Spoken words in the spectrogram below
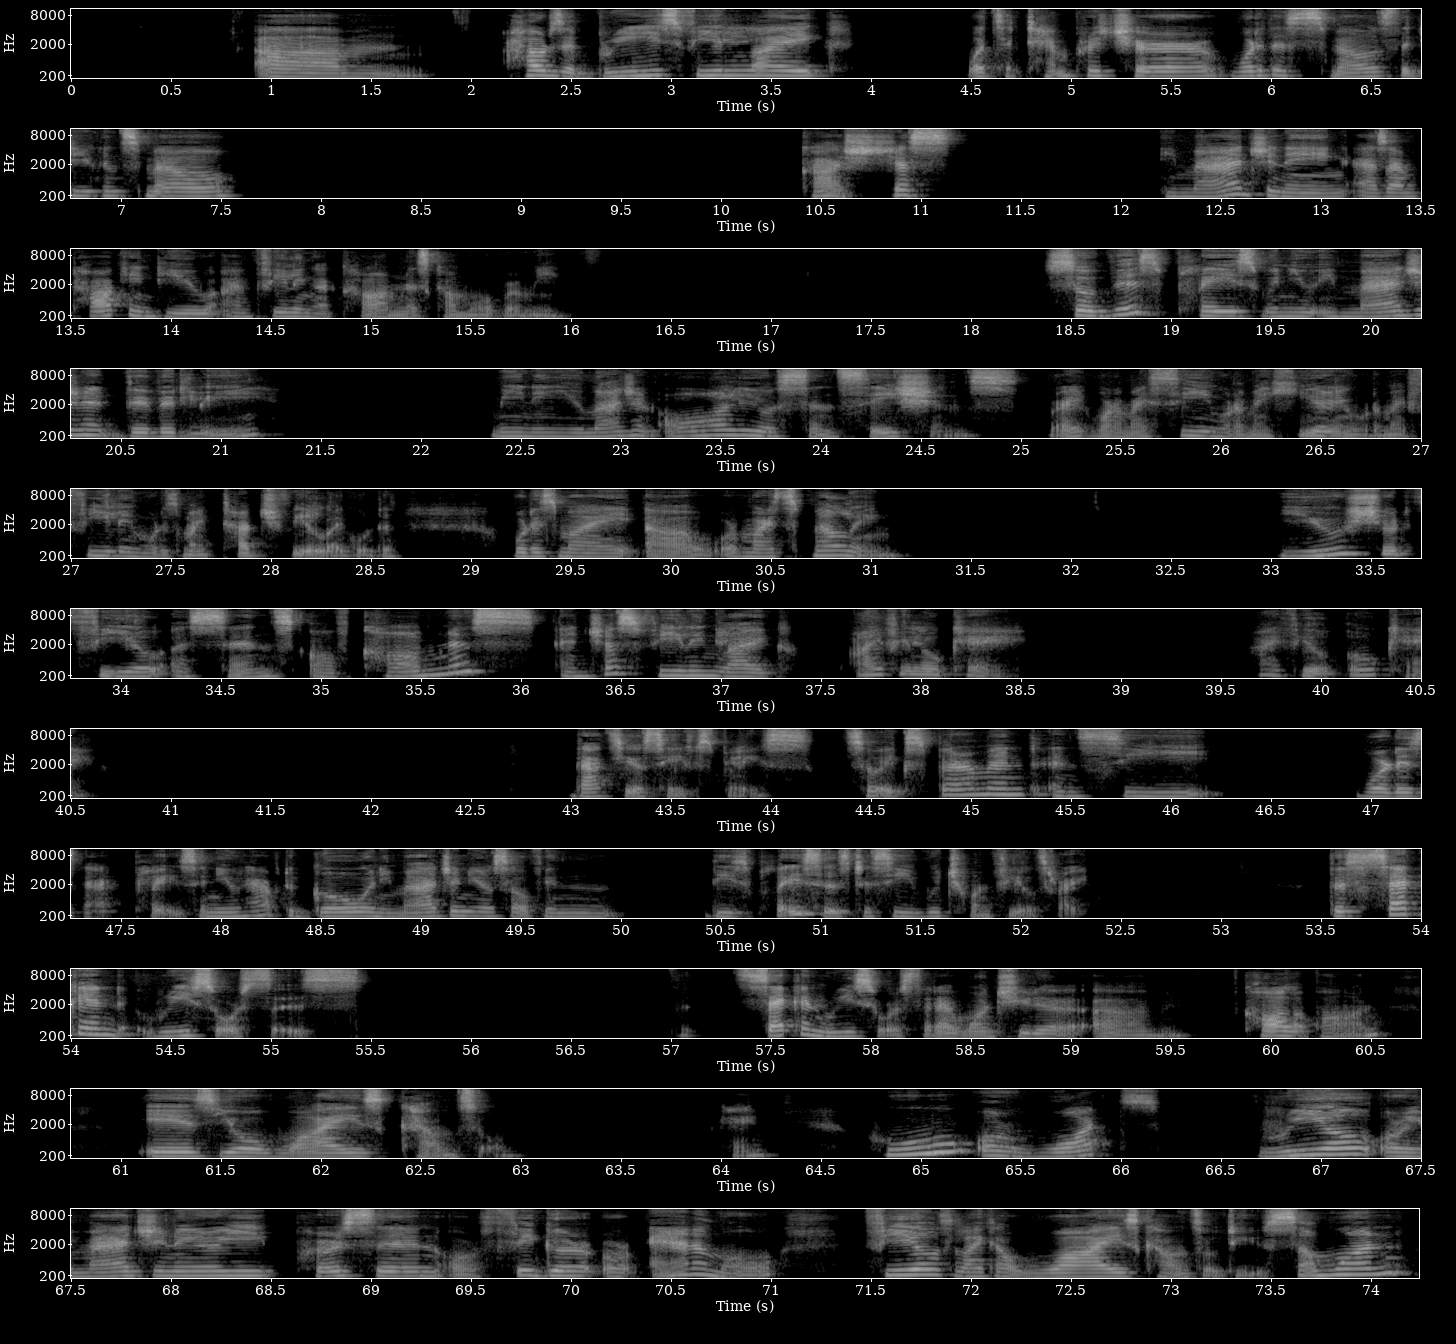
Um, how does a breeze feel like? What's the temperature? What are the smells that you can smell? Gosh, just imagining as I'm talking to you, I'm feeling a calmness come over me. So, this place, when you imagine it vividly, meaning you imagine all your sensations, right? What am I seeing? What am I hearing? What am I feeling? What does my touch feel like? What, what is my, uh, what am I smelling? You should feel a sense of calmness and just feeling like, I feel okay. I feel okay. That's your safe place. So experiment and see what is that place. And you have to go and imagine yourself in these places to see which one feels right. The second resources, the second resource that I want you to um, call upon is your wise counsel. Okay. Who or what real or imaginary person or figure or animal feels like a wise counsel to you? Someone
